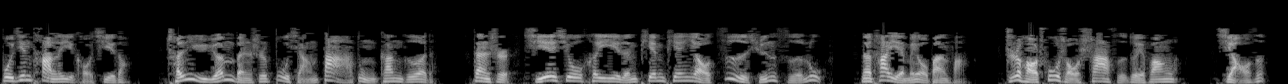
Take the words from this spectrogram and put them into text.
不禁叹了一口气，道：“陈宇原本是不想大动干戈的，但是邪修黑衣人偏偏要自寻死路，那他也没有办法，只好出手杀死对方了。小子，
